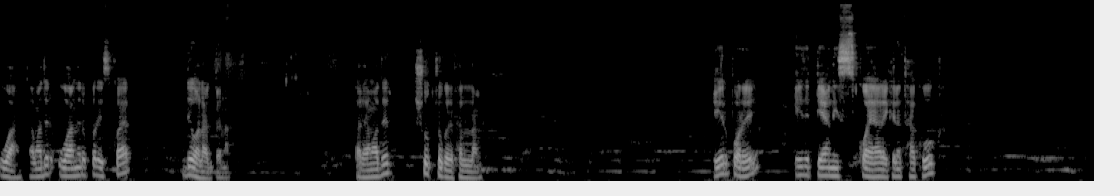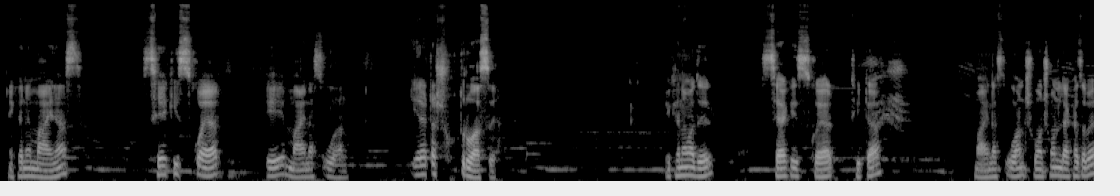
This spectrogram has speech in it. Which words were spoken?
ওয়ান আমাদের ওয়ানের উপর স্কোয়ার দেওয়া লাগবে না। তাহলে আমাদের সূত্র করে ফেললাম। এরপরে এই যে টেন স্কোয়ার এখানে থাকুক, এখানে minus sec square A minus ওয়ানের একটা সূত্র আছে। এখানে আমাদের sec square theta minus one সমান সমান লেখা যাবে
